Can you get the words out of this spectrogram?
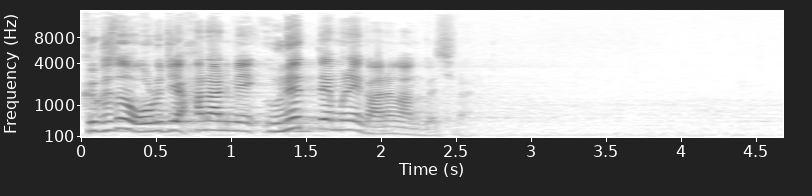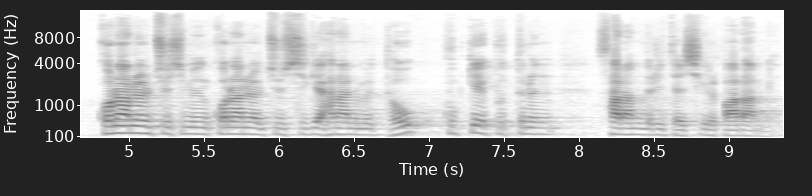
그것은 오로지 하나님의 은혜 때문에 가능한 것이라. 고난을 주시면 고난을 주시게 하나님을 더욱 굳게 붙드는 사람들이 되시길 바랍니다.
